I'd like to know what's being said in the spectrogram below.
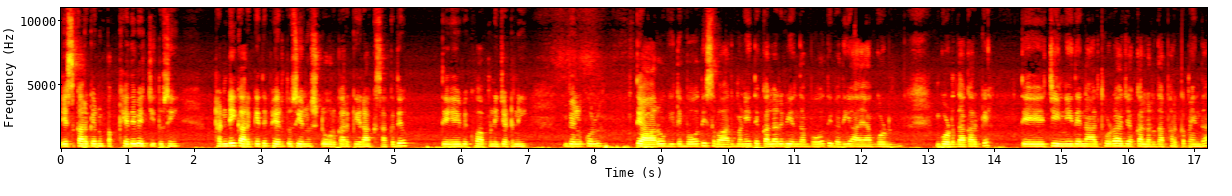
ਇਸ ਕਰਕੇ ਇਹਨੂੰ ਪੱਖੇ ਦੇ ਵਿੱਚ ਹੀ ਤੁਸੀਂ ਠੰਡੀ ਕਰਕੇ ਤੇ ਫਿਰ ਤੁਸੀਂ ਇਹਨੂੰ ਸਟੋਰ ਕਰਕੇ ਰੱਖ ਸਕਦੇ ਹੋ ਤੇ ਇਹ ਵੇਖੋ ਆਪਣੀ ਚਟਨੀ ਬਿਲਕੁਲ ਤਿਆਰ ਹੋ ਗਈ ਤੇ ਬਹੁਤ ਹੀ ਸਵਾਦ ਬਣੀ ਤੇ ਕਲਰ ਵੀ ਇਹਦਾ ਬਹੁਤ ਹੀ ਵਧੀਆ ਆਇਆ ਗੁੜ ਗੁੜ ਦਾ ਕਰਕੇ। ਤੇ ਚੀਨੀ ਦੇ ਨਾਲ ਥੋੜਾ ਜਿਹਾ ਕਲਰ ਦਾ ਫ਼ਰਕ ਪੈਂਦਾ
